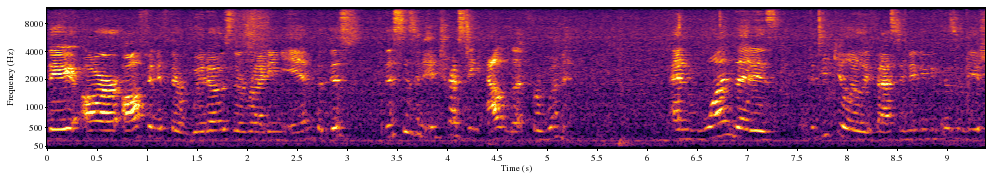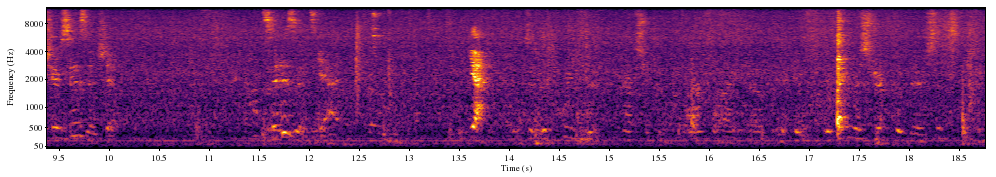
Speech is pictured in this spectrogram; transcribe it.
they are often, if they're widows, they're writing in, but this, this is an interesting outlet for women. And one that is particularly fascinating because of the issue of citizenship. Not citizens yet. Yeah. To the point that perhaps you clarify, uh, if, if they restricted their citizenship,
